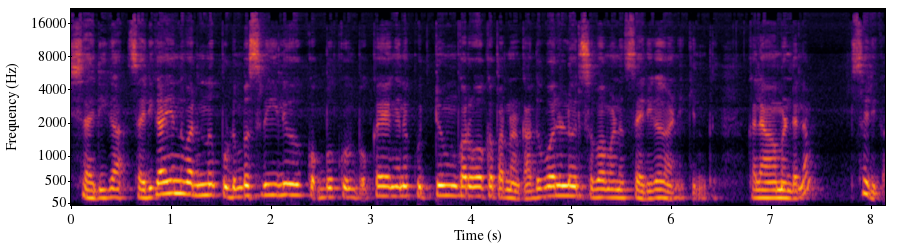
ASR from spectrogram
സരിക സരിക എന്ന് പറയുന്നത് കുടുംബശ്രീയിൽ ഒക്കെ എങ്ങനെ കുറ്റവും കുറവൊക്കെ പറഞ്ഞു നടക്കുക അതുപോലുള്ള ഒരു സ്വഭാവമാണ് സരിക കാണിക്കുന്നത്. കലാമണ്ഡലം സരിക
